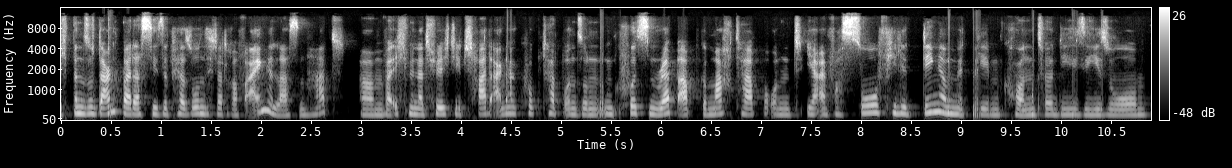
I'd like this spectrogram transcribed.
ich bin so dankbar, dass diese Person sich darauf eingelassen hat, ähm, weil ich mir natürlich die Chart angeguckt habe und so einen, einen kurzen Wrap-up gemacht habe und ihr einfach so viele Dinge mitgeben konnte, die sie so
